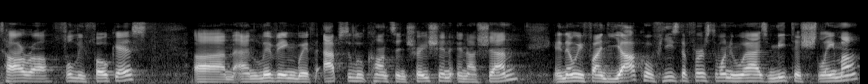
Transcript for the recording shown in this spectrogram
tahara, fully focused um, and living with absolute concentration in Hashem. And then we find Yaakov, he's the first one who has Mita Shlema,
